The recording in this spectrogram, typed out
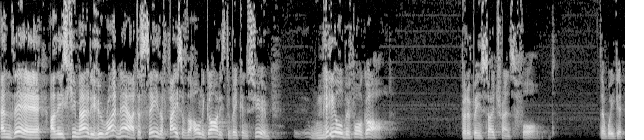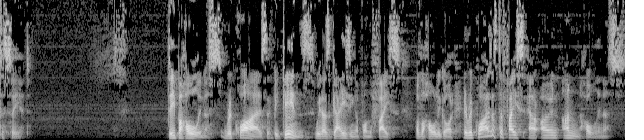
and there are these humanity who right now to see the face of the Holy God is to be consumed, kneel before God, but have been so transformed that we get to see it. Deeper holiness requires, it begins with us gazing upon the face of the Holy God. It requires us to face our own unholiness.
